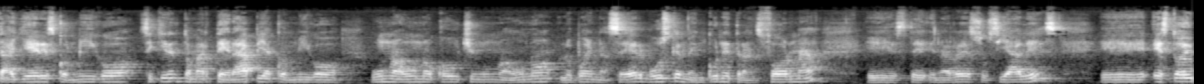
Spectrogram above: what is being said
talleres conmigo, si quieren tomar terapia conmigo uno a uno, coaching uno a uno, lo pueden hacer. Búsquenme en Cune Transforma este, en las redes sociales. Eh, estoy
